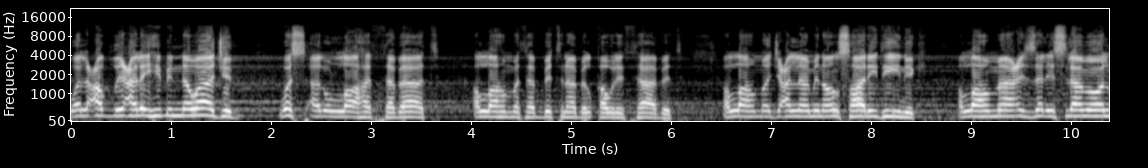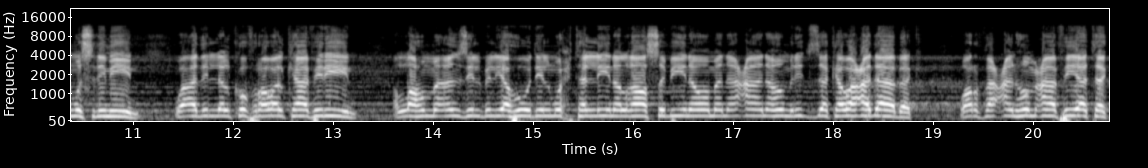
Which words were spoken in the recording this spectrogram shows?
والعض عليه بالنواجذ. واسألوا الله الثبات. اللهم ثبتنا بالقول الثابت. اللهم اجعلنا من أنصار دينك. اللهم أعز الإسلام والمسلمين. وأذل الكفر والكافرين. اللهم أنزل باليهود المحتلين الغاصبين ومن أعانهم رجزك وعذابك. وارفع عنهم عافيتك.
